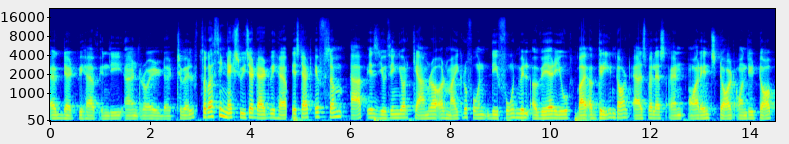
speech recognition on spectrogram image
egg that we have in the android 12 so guys the next feature that we have is that if some app is using your camera or microphone the phone will aware you by a green dot as well as an orange dot on the top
